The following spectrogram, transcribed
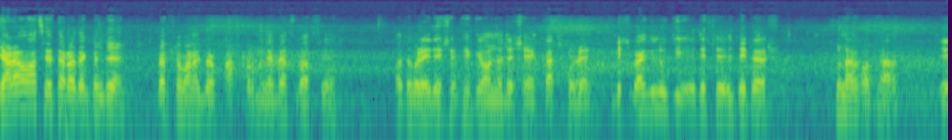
যারাও আছে, তারা দেখবেন যে ব্যবসা বাণিজ্য, কাজকর্ম নিয়ে ব্যস্ত আছে, অথবা এই দেশে থেকে অন্য দেশে কাজ করে। বেশিরভাগই লোকই এই দেশে, যেটা শোনার কথা যে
